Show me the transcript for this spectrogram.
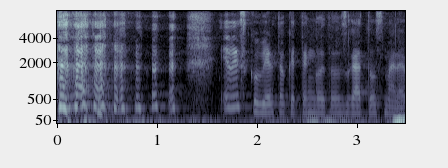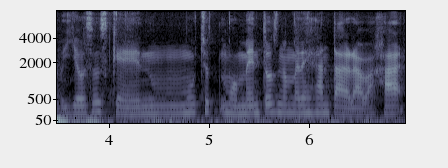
he descubierto que tengo dos gatos maravillosos que en muchos momentos no me dejan trabajar.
